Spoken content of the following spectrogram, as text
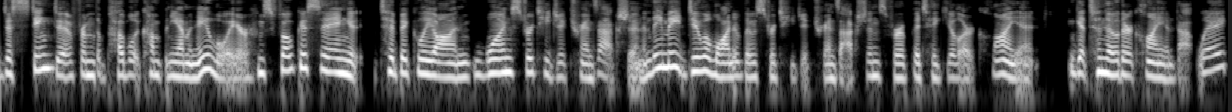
distinctive from the public company M&A lawyer who's focusing typically on one strategic transaction. And they may do a lot of those strategic transactions for a particular client, get to know their client that way,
